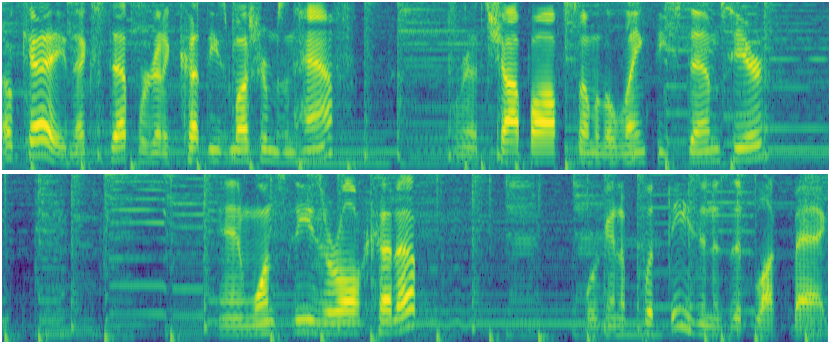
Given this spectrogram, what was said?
Okay, next step, we're going to cut these mushrooms in half. We're going to chop off some of the lengthy stems here. And once these are all cut up, we're going to put these in a Ziploc bag.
